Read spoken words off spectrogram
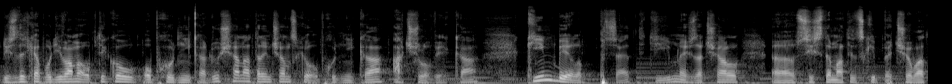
když se teďka podíváme optikou obchodníka, Dušana Trenčanského obchodníka a člověka, kým byl před tím, než začal uh, systematicky pečovat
